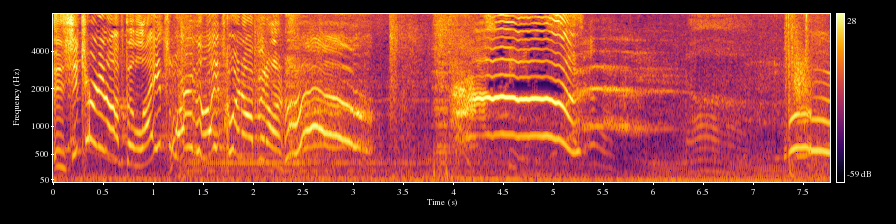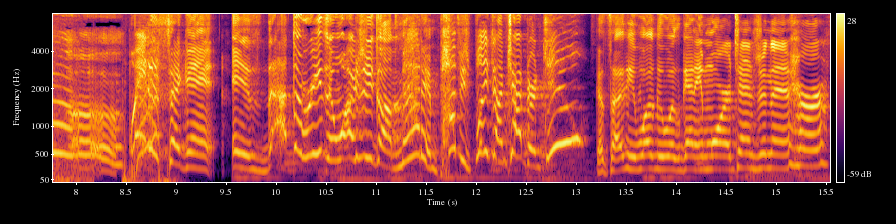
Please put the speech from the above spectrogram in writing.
is she turning off the lights? Why are the lights going off and on? Wait a second! Is that the reason why she got mad in Poppy's Playtime Chapter 2? Because Huggy Wuggy was getting more attention than her?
